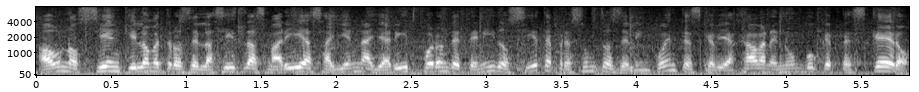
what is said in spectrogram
A unos 100 kilómetros de las Islas Marías, allí en Nayarit, fueron detenidos siete presuntos delincuentes que viajaban en un buque pesquero.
